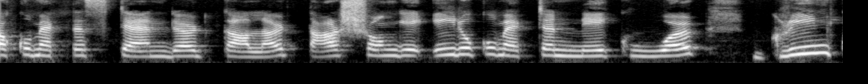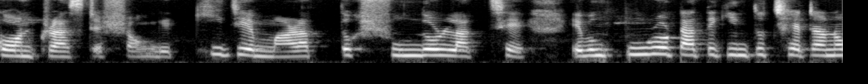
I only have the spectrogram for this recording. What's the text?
রকম একটা স্ট্যান্ডার্ড কালার তার সঙ্গে এই রকম একটা নেক ওয়ার্ক গ্রিন কন্ট্রাস্টের সঙ্গে। কি যে মারাত্মক সুন্দর লাগছে এবং পুরোটাতে কিন্তু ছেটানো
